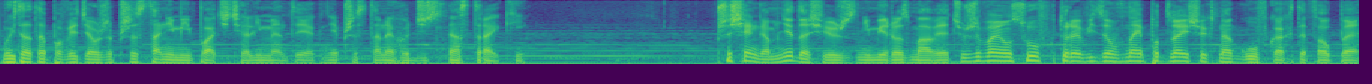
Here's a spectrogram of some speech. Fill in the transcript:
Mój tata powiedział, że przestanie mi płacić alimenty, jak nie przestanę chodzić na strajki. Przysięgam, nie da się już z nimi rozmawiać. Używają słów, które widzą w najpodlejszych nagłówkach TVP.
